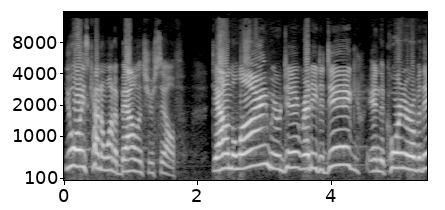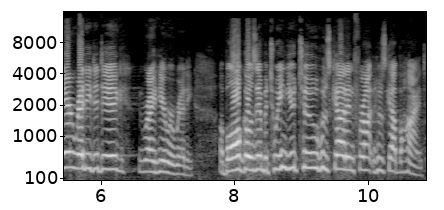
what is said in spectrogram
You always kind of want to balance yourself. Down the line, we are ready to dig. In the corner over there, ready to dig. And right here, we're ready. A ball goes in between you two. Who's got in front and who's got behind?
